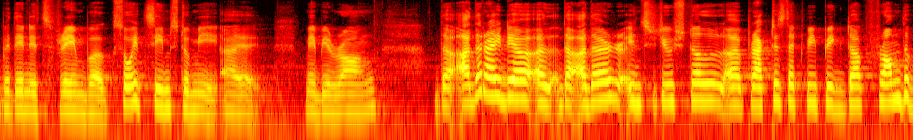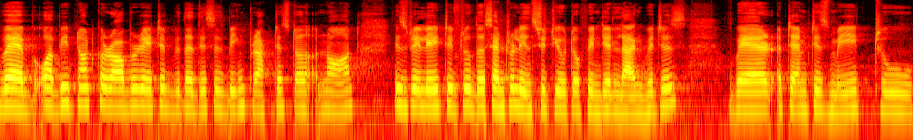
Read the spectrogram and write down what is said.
within its framework. So, it seems to me I may be wrong. The other idea, uh, the other institutional uh, practice that we picked up from the web or we have not corroborated whether this is being practiced or not is related to the Central Institute of Indian Languages, where attempt is made to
